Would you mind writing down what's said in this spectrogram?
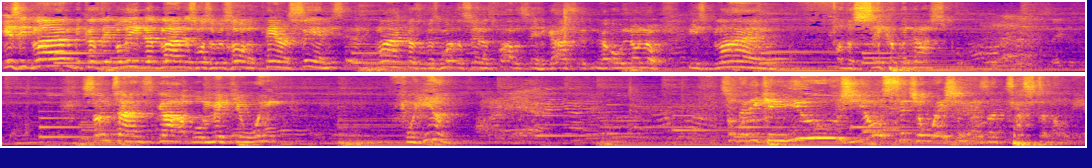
Is he blind because they believed that blindness was a result of parents' sin? He said he's blind because of his mother's sin, his father's sin. God said, no, no, no. He's blind for the sake of the gospel. Sometimes God will make you wait for him so that he can use your situation as a testimony.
